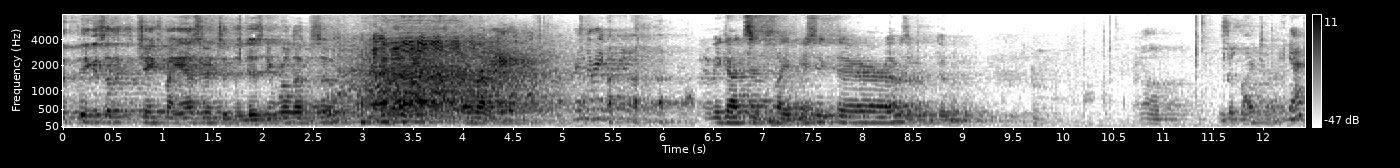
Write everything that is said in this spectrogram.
The, the thing is, I'd like to change my answer to the Disney World episode. We're in the right place. And we got to play music there. That was a good one. Um, is it my turn? Yes?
